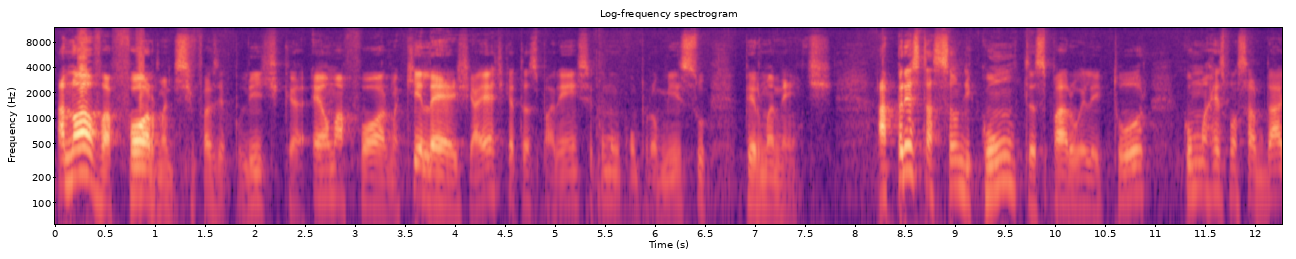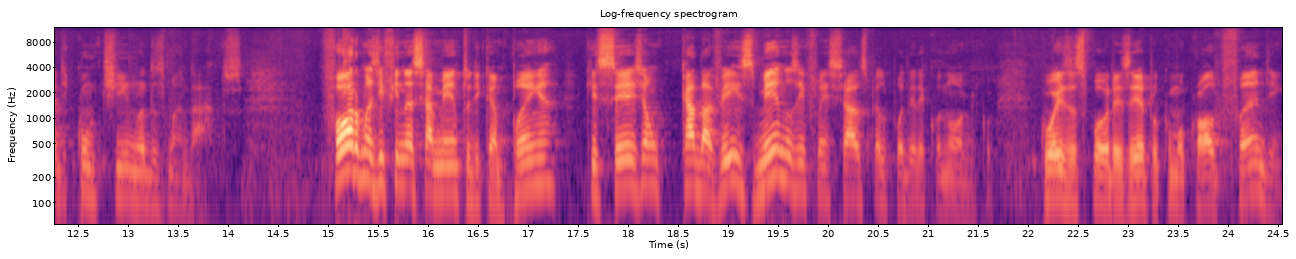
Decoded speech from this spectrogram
A nova forma de se fazer política é uma forma que elege a ética e a transparência como um compromisso permanente. A prestação de contas para o eleitor como uma responsabilidade contínua dos mandatos. Formas de financiamento de campanha que sejam cada vez menos influenciadas pelo poder econômico. Coisas, por exemplo, como crowdfunding,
